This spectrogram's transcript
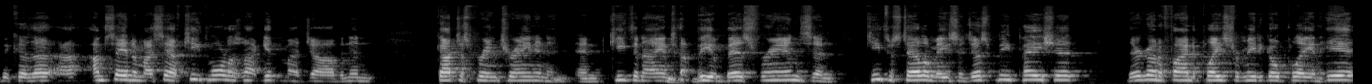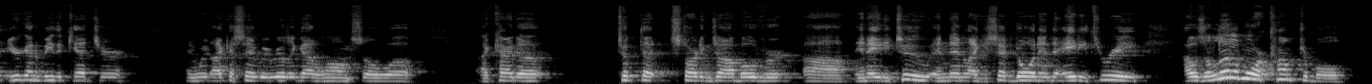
because I, I, am saying to myself, Keith Moreland's not getting my job. And then got to spring training, and, and Keith and I ended up being best friends. And Keith was telling me, he said, just be patient. They're going to find a place for me to go play and hit. You're going to be the catcher. And we, like I said, we really got along. So, uh, I kind of took that starting job over uh, in 82. And then, like you said, going into 83, I was a little more comfortable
